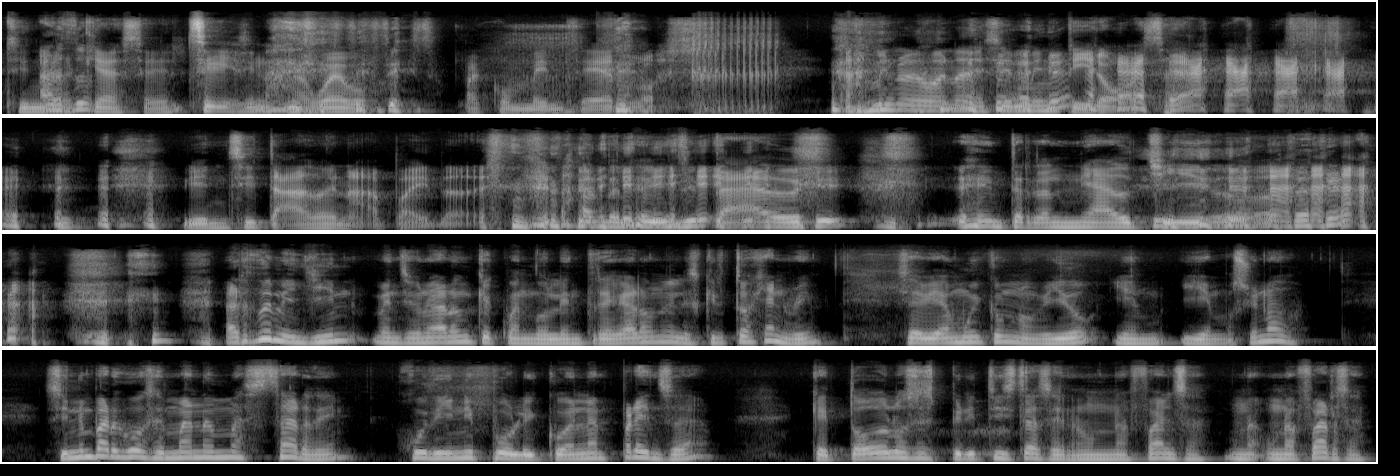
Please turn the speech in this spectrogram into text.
Sin nada que hacer. Sí, sí, no. A huevo. Para convencerlos. A mí no me van a decir mentirosa. Bien citado en APA y todo. Ándale, bien citado, güey. Interlineado chido. Arthur y Jean mencionaron que cuando le entregaron el escrito a Henry, se había muy conmovido y, em- y emocionado. Sin embargo, semana más tarde, Houdini publicó en la prensa que todos los espiritistas eran una falsa, una, una farsa,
